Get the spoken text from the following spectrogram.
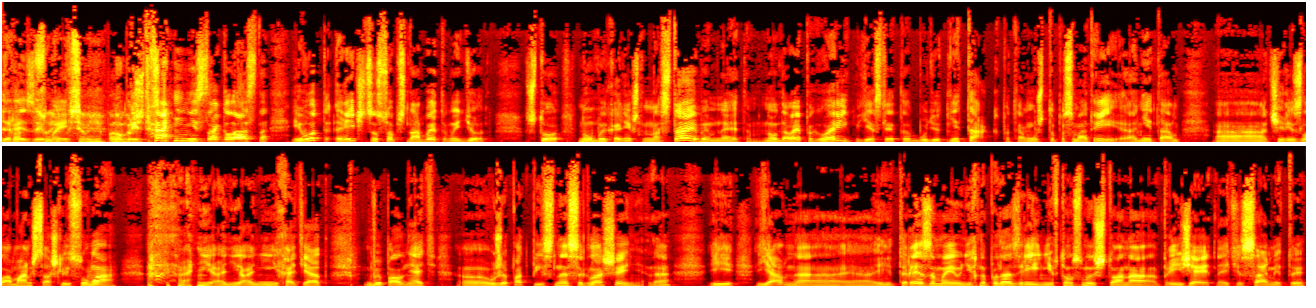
Терезы Мэй. Но Британия не согласна. И вот речь, собственно, об этом идет, что, ну, мы, конечно, настаиваем на этом, но давай поговорим, если это будет не так, потому что, посмотри, они там а, через Ла-Манш сошли с ума, они, они, они не хотят выполнять а, уже подписанное соглашение, да? и явно э, и Тереза Мэй у них на подозрении в том смысле, что она приезжает на эти саммиты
